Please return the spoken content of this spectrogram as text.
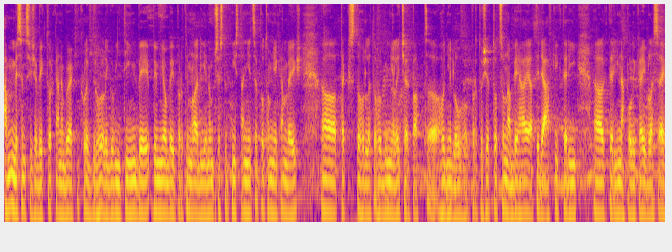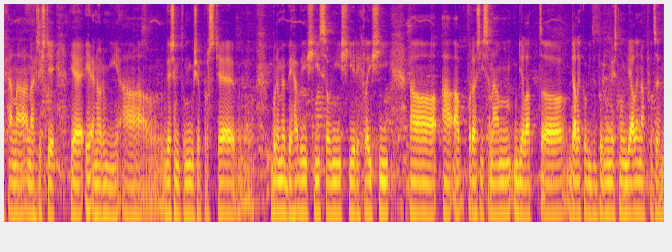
a myslím si, že Viktorka nebo jakýkoliv druholigový tým by, by měl být pro ty mladý jenom přestupní stanice, potom někam vejš, uh, tak z tohohle toho by měli čerpat uh, hodně dlouho, protože to, co naběhají a ty dávky, který, uh, který napolikají v lesech a na, na hřišti, je, je enormní a věřím tomu, že prostě budeme běhavější, silnější, rychlejší a, a podaří se nám udělat daleko víc bodů, než jsme udělali na podzem.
